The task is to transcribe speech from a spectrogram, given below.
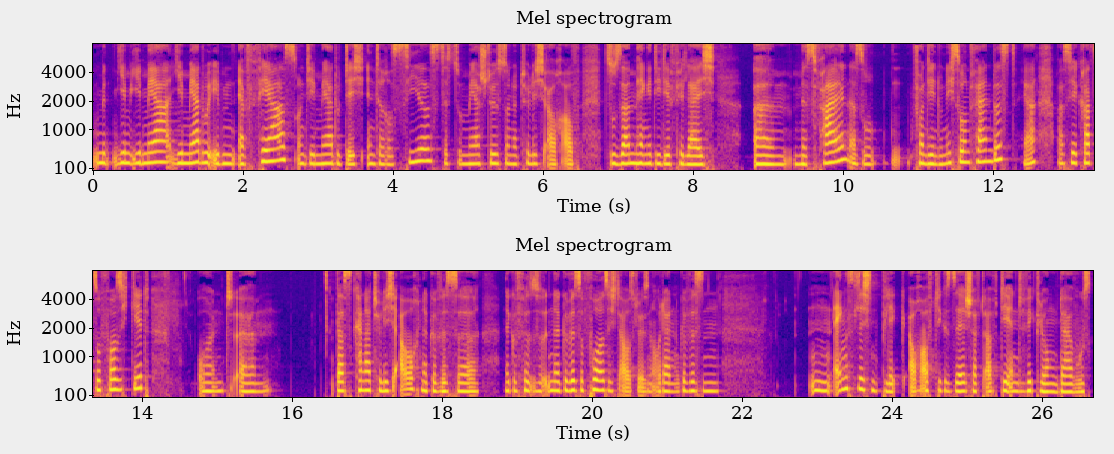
mit, je, je mehr, je mehr du eben erfährst und je mehr du dich interessierst, desto mehr stößt du natürlich auch auf Zusammenhänge, die dir vielleicht ähm, missfallen, also von denen du nicht so ein Fan bist, ja, was hier gerade so vor sich geht. Und ähm, das kann natürlich auch eine gewisse, eine gewisse, eine gewisse Vorsicht auslösen oder einen gewissen einen ängstlichen Blick auch auf die Gesellschaft, auf die Entwicklung da, wo es,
